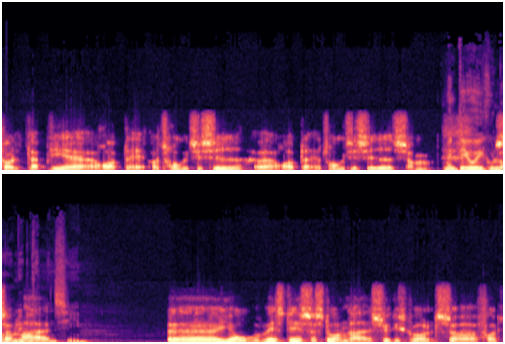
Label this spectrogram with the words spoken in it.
folk, der bliver råbt af og trukket til side, øh, råbt af og trukket til side, som... Men det er jo ikke ulovligt, har, kan man sige. Øh, jo, hvis det er så stor en grad af psykisk vold, så folk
